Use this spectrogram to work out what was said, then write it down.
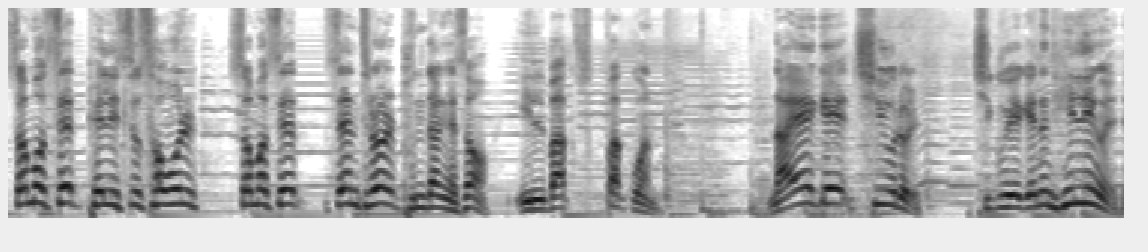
서머셋 팰리스 서울 서머셋 센트럴 분당에서 1박 숙박권. 나에게 치유를 지구에게는 힐링을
